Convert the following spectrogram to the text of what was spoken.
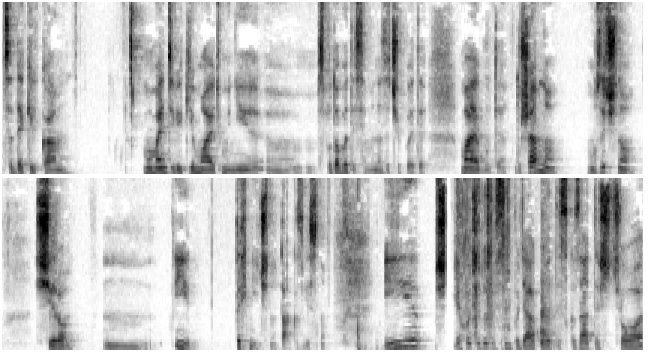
це декілька моментів, які мають мені е, сподобатися, мене зачепити. Має бути душевно, музично, щиро і технічно, так, звісно. І я хочу дуже всім подякувати, сказати, що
